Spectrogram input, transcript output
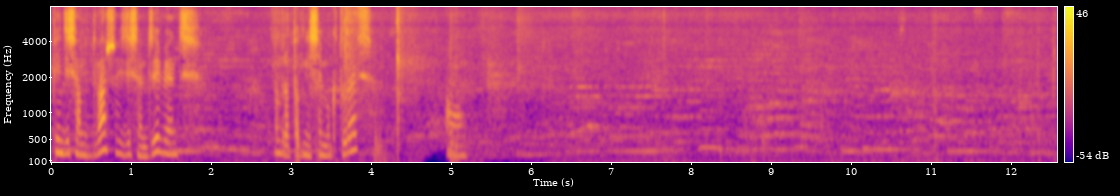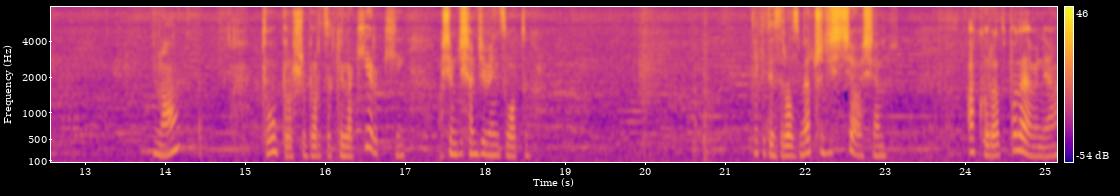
52, 69. Dobra, podniesiemy któreś. O. No. Tu, proszę bardzo, jakie lakierki. 89 zł. Jaki to jest rozmiar? 38. Akurat pode mnie.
